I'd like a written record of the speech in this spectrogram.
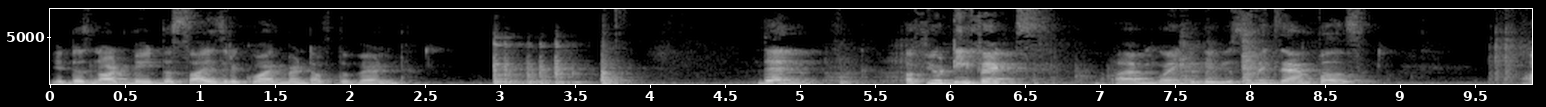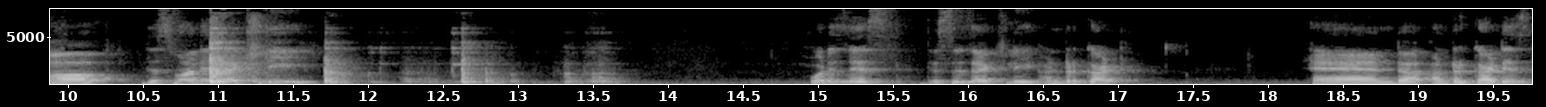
it does not meet the size requirement of the weld. Then a few defects. I'm going to give you some examples. Uh, this one is actually, what is this? This is actually undercut and uh, undercut is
